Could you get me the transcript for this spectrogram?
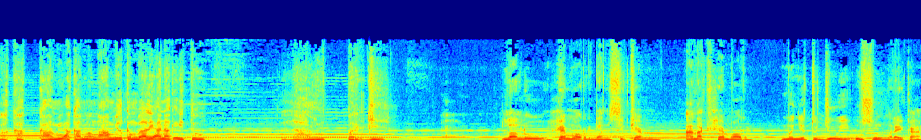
maka kami akan mengambil kembali anak itu lalu pergi. Lalu Hemor dan Sikem, anak Hemor, menyetujui usul mereka.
